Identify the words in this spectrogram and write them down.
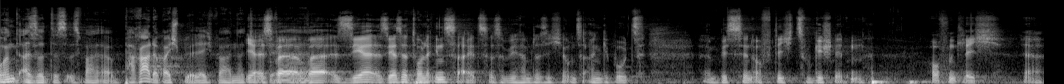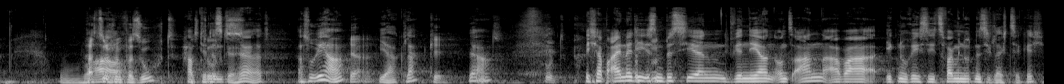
Und also das ist, war ein Paradebeispiel. Ich war natürlich, ja, es war, äh, war sehr, sehr, sehr tolle Insights. Also wir haben da sicher unser Angebot ein bisschen auf dich zugeschnitten. Hoffentlich. Ja. Wow. Hast du schon versucht? Habt ihr das gehört? Achso, ja. ja. Ja, klar. Okay. Ja. Gut. Gut. Ich habe eine, die ist ein bisschen, wir nähern uns an, aber ignoriere ich sie. Zwei Minuten ist sie gleich zickig.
